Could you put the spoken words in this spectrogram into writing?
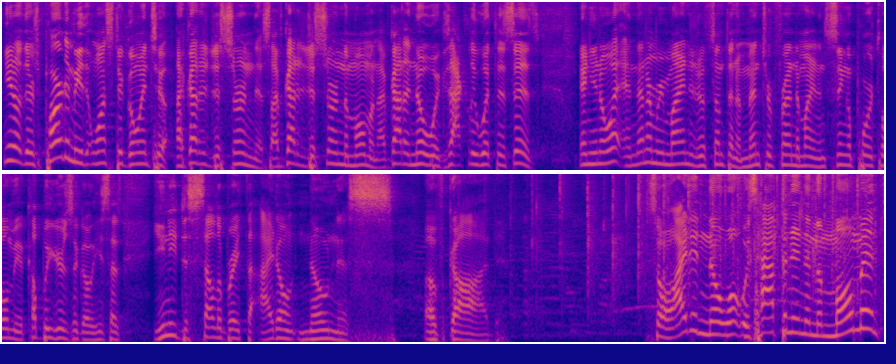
you know there's part of me that wants to go into i've got to discern this. I've got to discern the moment. I've got to know exactly what this is. And you know what? And then i'm reminded of something a mentor friend of mine in singapore told me a couple years ago. He says you need to celebrate the i don't knownness of god so i didn't know what was happening in the moment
